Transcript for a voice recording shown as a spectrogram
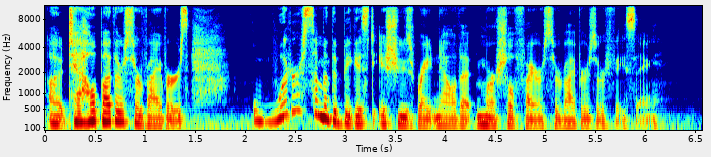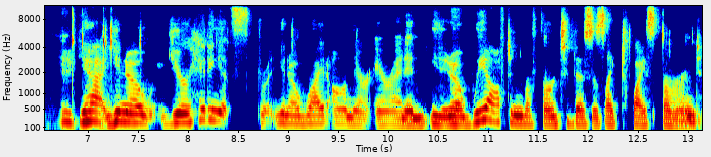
uh, to help other survivors. What are some of the biggest issues right now that Marshall Fire survivors are facing? Yeah, you know, you're hitting it, you know, right on there, Erin. And you know, we often refer to this as like twice burned.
